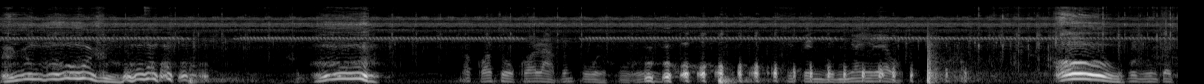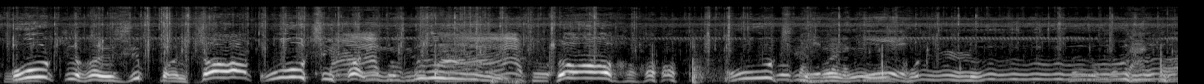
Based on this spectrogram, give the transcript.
ป็นยังไง เออแล้วขอโชคขอลาบเป็นปูละปูเอ้ยที่เป็นบุญใหญ่แล้วเออที่เป็นบุญกระถิ่นกูจะให้สิบปันซากูสิให้สาธุลืปูมสาธุโอ้กูสิให้คนลืมึงลูกมลูกหลานเถอะ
